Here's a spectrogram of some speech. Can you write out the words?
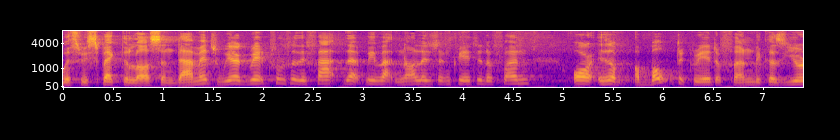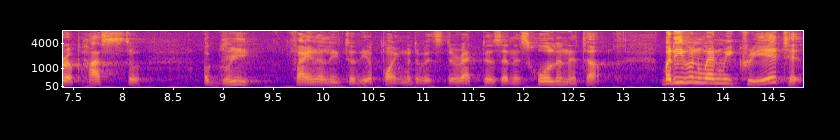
with respect to loss and damage. We are grateful for the fact that we've acknowledged and created a fund, or is about to create a fund, because Europe has to agree finally to the appointment of its directors and is holding it up. But even when we create it,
